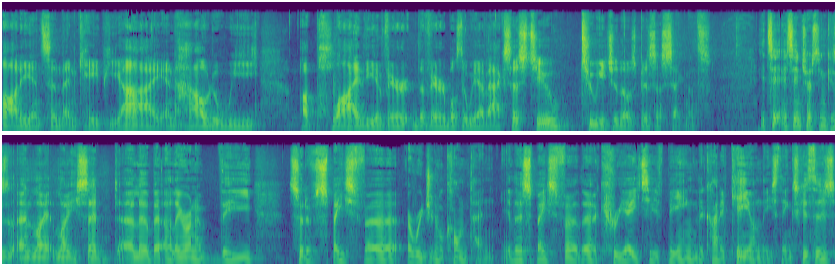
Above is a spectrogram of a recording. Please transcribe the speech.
audience and then KPI, and how do we apply the, the variables that we have access to to each of those business segments. It's it's interesting because, uh, like like you said a little bit earlier on, uh, the sort of space for original content, the space for the creative being the kind of key on these things because there's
